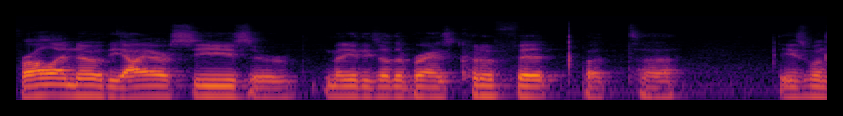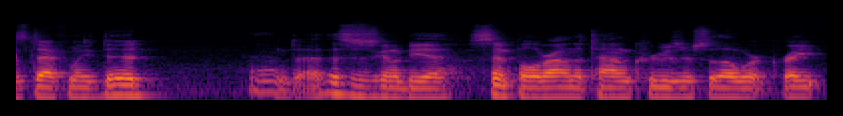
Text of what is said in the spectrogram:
for all I know, the IRCs or many of these other brands could have fit, but uh, these ones definitely did. And uh, this is going to be a simple around the town cruiser, so they'll work great.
